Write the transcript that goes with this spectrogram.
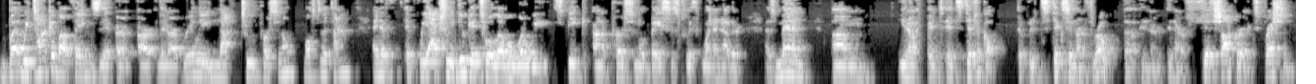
But we talk about things that are, are that are really not too personal most of the time. And if, if we actually do get to a level where we speak on a personal basis with one another as men, um, you know, it's, it's difficult it, it sticks in our throat, uh, in our in our fifth chakra expression,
